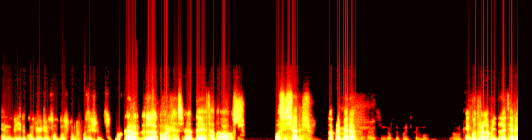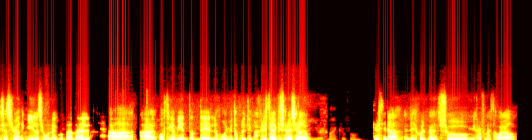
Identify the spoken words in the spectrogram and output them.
And be the convergence of those two positions. Buscar la convergencia de estas dos posiciones. La primera, en contra de la militarización y la segunda, en contra del ah, ah, hostigamiento de los movimientos políticos. Cristina, quisiera decir algo. Cristina, disculpe, su micrófono está apagado.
